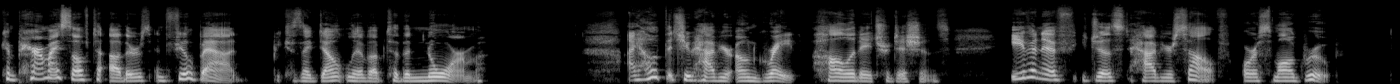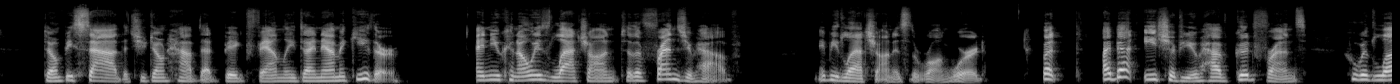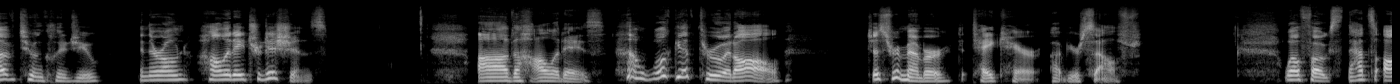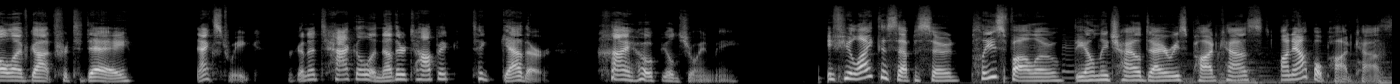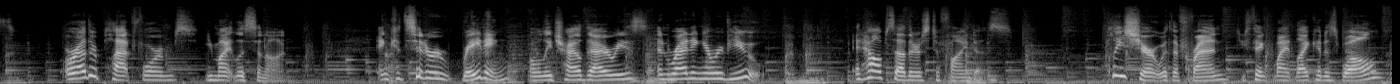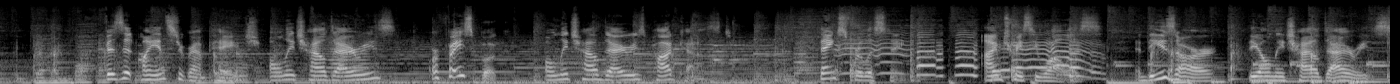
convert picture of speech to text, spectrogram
Compare myself to others and feel bad because I don't live up to the norm. I hope that you have your own great holiday traditions, even if you just have yourself or a small group. Don't be sad that you don't have that big family dynamic either. And you can always latch on to the friends you have. Maybe latch on is the wrong word. But I bet each of you have good friends who would love to include you in their own holiday traditions. Ah, the holidays. we'll get through it all. Just remember to take care of yourself. Well, folks, that's all I've got for today. Next week, we're going to tackle another topic together. I hope you'll join me. If you like this episode, please follow the Only Child Diaries podcast on Apple Podcasts or other platforms you might listen on. And consider rating Only Child Diaries and writing a review. It helps others to find us. Please share it with a friend you think might like it as well. Visit my Instagram page, Only Child Diaries, or Facebook, Only Child Diaries Podcast. Thanks for listening. I'm Tracy Wallace, and these are the Only Child Diaries.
